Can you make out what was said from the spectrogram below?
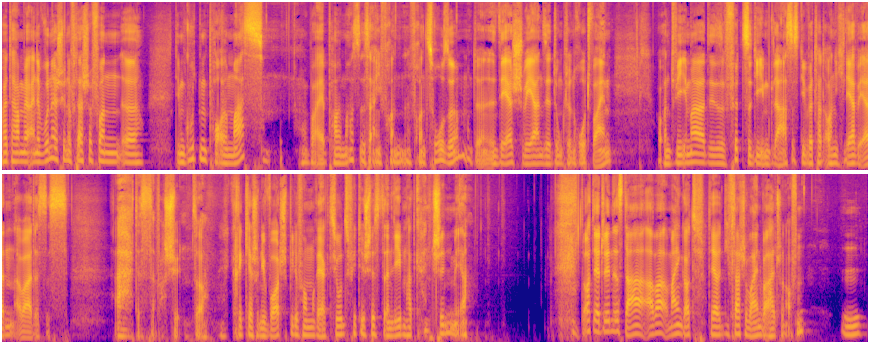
Heute haben wir eine wunderschöne Flasche von äh, dem guten Paul Mass. Wobei Paul Mass ist eigentlich Fran Franzose und äh, sehr schweren, sehr dunklen Rotwein. Und wie immer, diese Pfütze, die im Glas ist, die wird halt auch nicht leer werden, aber das ist Ah, das ist einfach schön. So, ich krieg ja schon die Wortspiele vom Reaktionsfetischist. Sein Leben hat keinen Gin mehr. Doch, der Gin ist da, aber mein Gott, der, die Flasche Wein war halt schon offen. Mhm.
